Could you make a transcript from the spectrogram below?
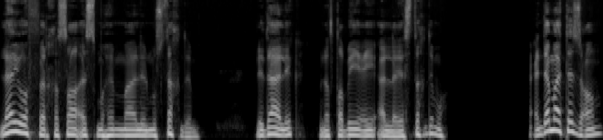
لا يوفر خصائص مهمة للمستخدم لذلك من الطبيعي ألا يستخدمه. عندما تزعم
